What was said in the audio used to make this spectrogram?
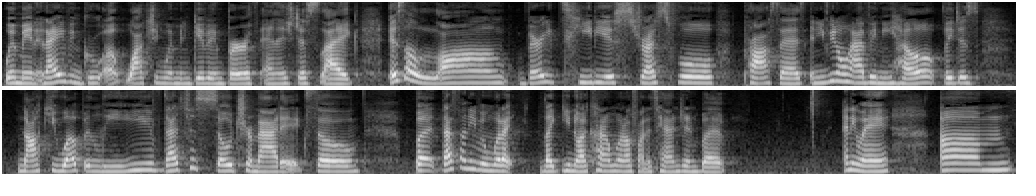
women and I even grew up watching women giving birth and it's just like it's a long, very tedious, stressful process and if you don't have any help, they just knock you up and leave. That's just so traumatic. So, but that's not even what I like, you know, I kind of went off on a tangent, but anyway, um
